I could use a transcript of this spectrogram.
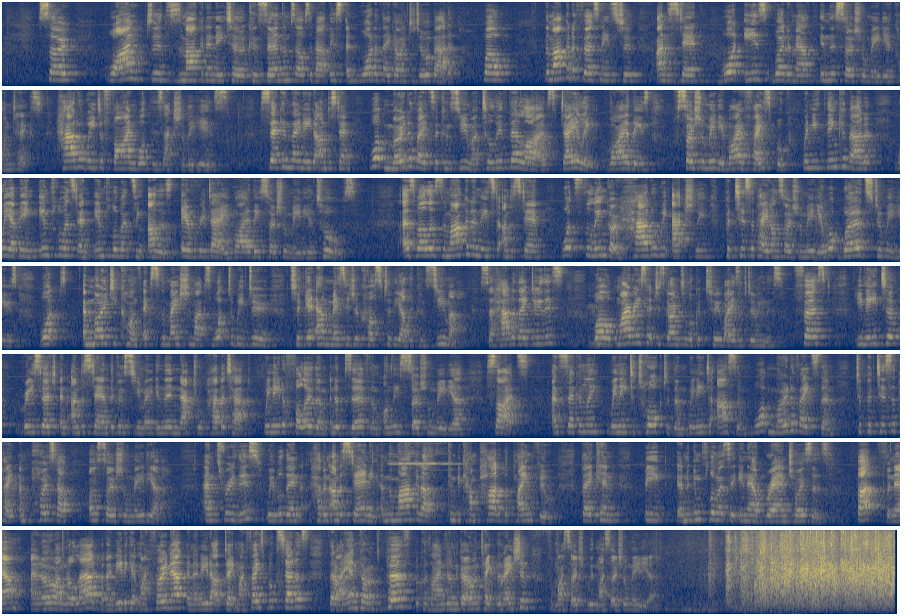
So why does the marketer need to concern themselves about this and what are they going to do about it? Well, the marketer first needs to understand what is word of mouth in this social media context. How do we define what this actually is? Second, they need to understand what motivates a consumer to live their lives daily via these social media, via Facebook. When you think about it, we are being influenced and influencing others every day via these social media tools. As well as the marketer needs to understand What's the lingo? How do we actually participate on social media? What words do we use? What emoticons, exclamation marks, what do we do to get our message across to the other consumer? So how do they do this? Well, my research is going to look at two ways of doing this. First, you need to research and understand the consumer in their natural habitat. We need to follow them and observe them on these social media sites. And secondly, we need to talk to them. We need to ask them what motivates them to participate and post up on social media. And through this, we will then have an understanding and the marketer can become part of the playing field. They can be an influencer in our brand choices. But for now, I know I'm not allowed, but I need to get my phone out and I need to update my Facebook status that I am going to Perth because I'm going to go and take the nation for my social, with my social media.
